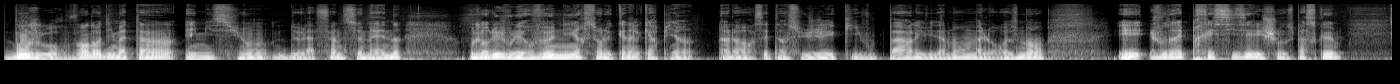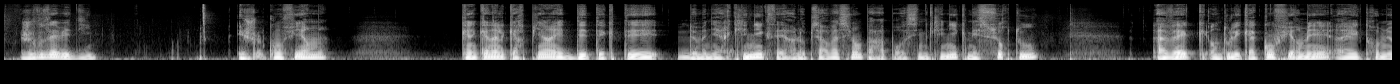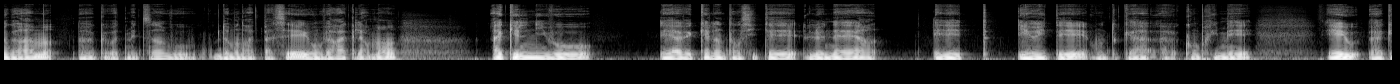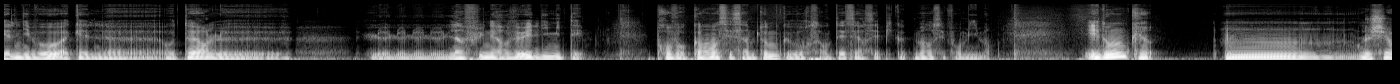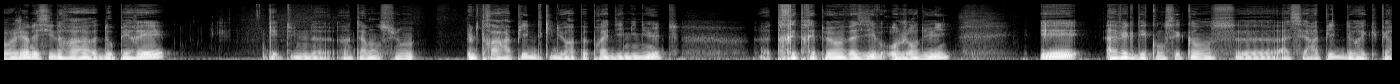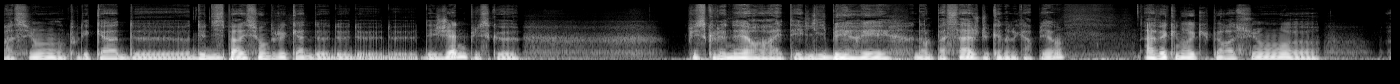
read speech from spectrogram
Bonjour, vendredi matin, émission de la fin de semaine. Aujourd'hui, je voulais revenir sur le canal carpien. Alors, c'est un sujet qui vous parle évidemment, malheureusement, et je voudrais préciser les choses parce que je vous avais dit, et je le confirme, qu'un canal carpien est détecté de manière clinique, c'est-à-dire à, l'observation par rapport aux signes cliniques, mais surtout avec, en tous les cas confirmé, à l'électromyogramme euh, que votre médecin vous demandera de passer et on verra clairement à quel niveau et avec quelle intensité le nerf est irrité, en tout cas euh, comprimé, et à quel niveau, à quelle euh, hauteur l'influx nerveux est limité, provoquant ces symptômes que vous ressentez, c'est-à-dire ces picotements, ces fourmillements. Et donc, hmm, le chirurgien décidera d'opérer, qui est une intervention ultra rapide, qui dure à peu près 10 minutes, euh, très très peu invasive aujourd'hui, et avec des conséquences euh, assez rapides de récupération, en tous les cas, de, disparition en tous les cas de, des gènes, puisque, le nerf aura été libéré dans le passage du canal carpien, avec une récupération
